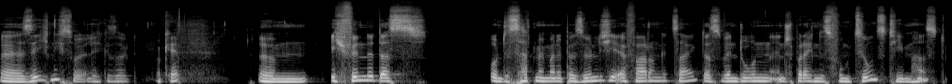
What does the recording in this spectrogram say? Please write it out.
Äh, Sehe ich nicht so, ehrlich gesagt. Okay. Ähm, ich finde, dass und es hat mir meine persönliche Erfahrung gezeigt, dass wenn du ein entsprechendes Funktionsteam hast,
